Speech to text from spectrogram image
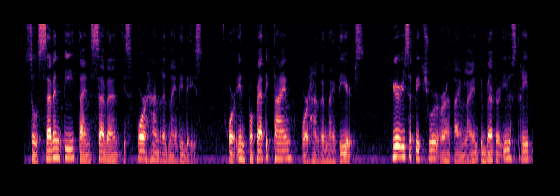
So 70 times 7 is 490 days, or in prophetic time, 490 years. Here is a picture or a timeline to better illustrate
